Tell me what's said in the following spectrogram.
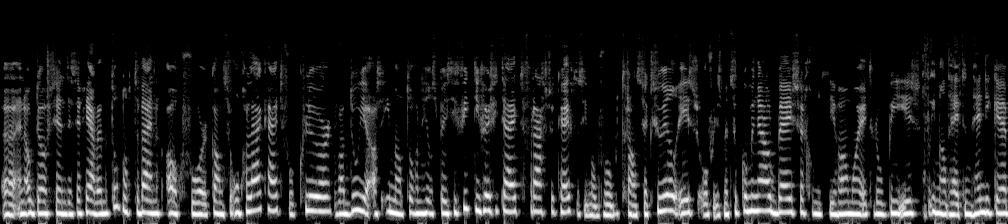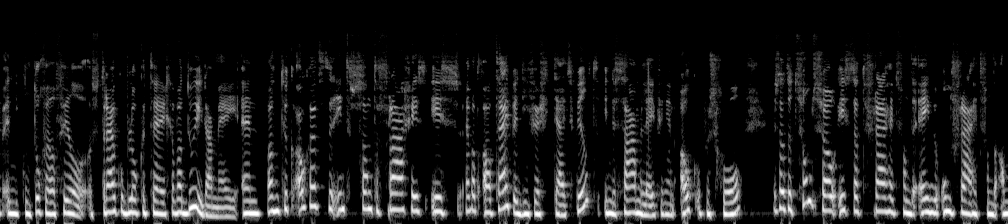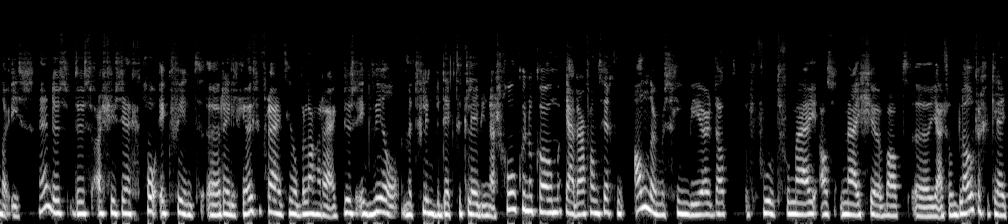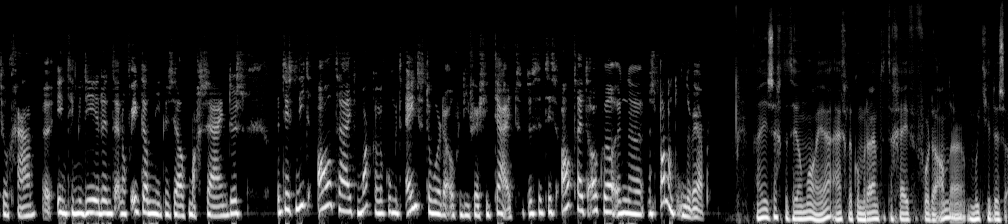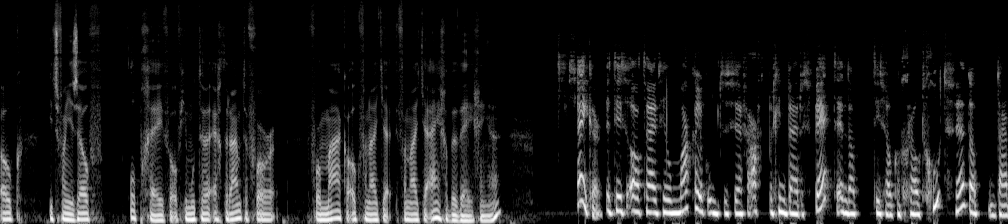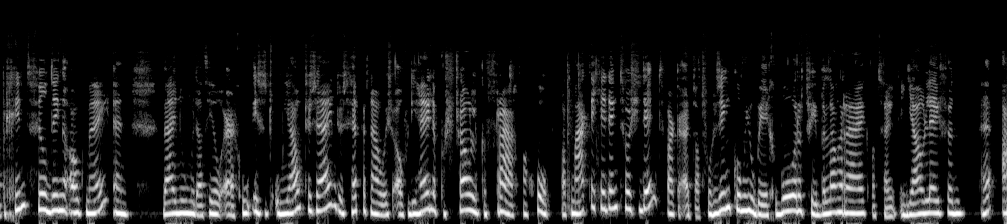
uh, en ook docenten zeggen, ja, we hebben toch nog te weinig oog voor kansenongelijkheid, voor kleur. Wat doe je als iemand toch een heel specifiek diversiteitsvraagstuk heeft? Als iemand bijvoorbeeld transseksueel is of is met zijn coming-out bezig omdat hij homo is. Of iemand heeft een handicap en die komt toch wel veel struikelblokken tegen. Wat doe je daarmee? En wat natuurlijk ook altijd een interessante vraag is, is wat altijd bij diversiteit speelt in de samenleving en ook op een school is dat het soms zo is dat de vrijheid van de een de onvrijheid van de ander is. dus, dus als je zegt, goh, ik vind uh, religieuze vrijheid heel belangrijk, dus ik wil met flink bedekte kleding naar school kunnen komen. Ja, daarvan zegt een ander misschien weer dat voelt voor mij als meisje wat uh, juist wat bloter gekleed wil gaan, uh, intimiderend en of ik dan niet mezelf mag zijn. Dus het is niet altijd makkelijk om het eens te worden over diversiteit. Dus het is altijd ook wel een, een spannend onderwerp. Nou, je zegt het heel mooi, hè? Eigenlijk om ruimte te geven voor de ander, moet je dus ook iets van jezelf opgeven. Of je moet er echt ruimte voor, voor maken, ook vanuit je, vanuit je eigen bewegingen. Zeker. Het is altijd heel makkelijk om te zeggen, ach, het begint bij respect. En dat het is ook een groot goed. Hè? Dat, daar begint veel dingen ook mee. En wij noemen dat heel erg, hoe is het om jou te zijn? Dus heb het nou eens over die hele persoonlijke vraag van, goh, wat maakt dat jij denkt zoals je denkt? Uit wat voor gezin kom je? Hoe ben je geboren? Wat vind je belangrijk? Wat zijn in jouw leven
